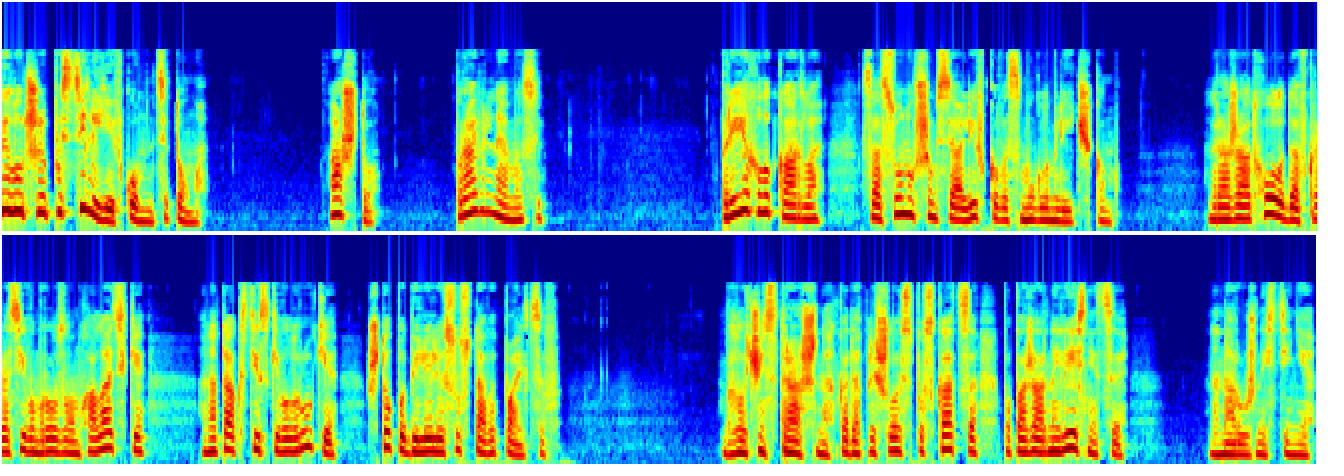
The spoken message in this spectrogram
Ты лучше постели ей в комнате Тома. А что? Правильная мысль. Приехала Карла с осунувшимся оливково-смуглым личиком. Дрожа от холода в красивом розовом халатике, она так стискивала руки, что побелели суставы пальцев. Было очень страшно, когда пришлось спускаться по пожарной лестнице на наружной стене.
